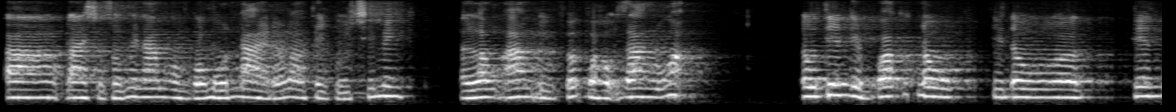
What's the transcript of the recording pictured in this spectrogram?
à, đài sổ số Việt Nam gồm có bốn đài đó là thành phố Hồ Chí Minh Long An Bình Phước và Hậu Giang đúng không ạ? Đầu tiên điểm qua các đầu thì đầu à, tiên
